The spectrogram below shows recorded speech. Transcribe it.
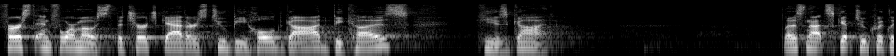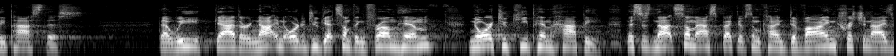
First and foremost, the church gathers to behold God because he is God. Let us not skip too quickly past this that we gather not in order to get something from him, nor to keep him happy. This is not some aspect of some kind of divine Christianized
